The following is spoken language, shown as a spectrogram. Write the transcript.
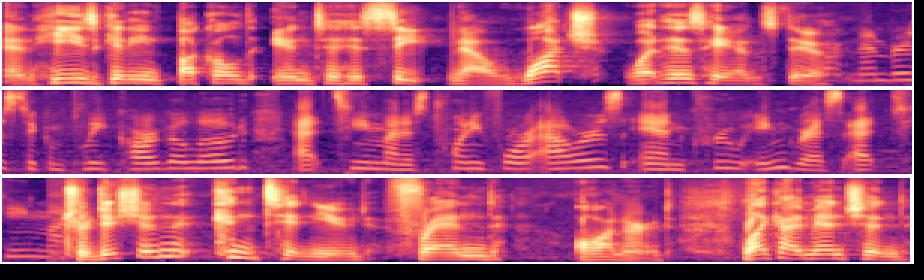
and he's getting buckled into his seat. Now watch what his hands do. Members to complete cargo load at T minus 24 hours and crew ingress at T minus... Tradition continued, friend honored. Like I mentioned,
